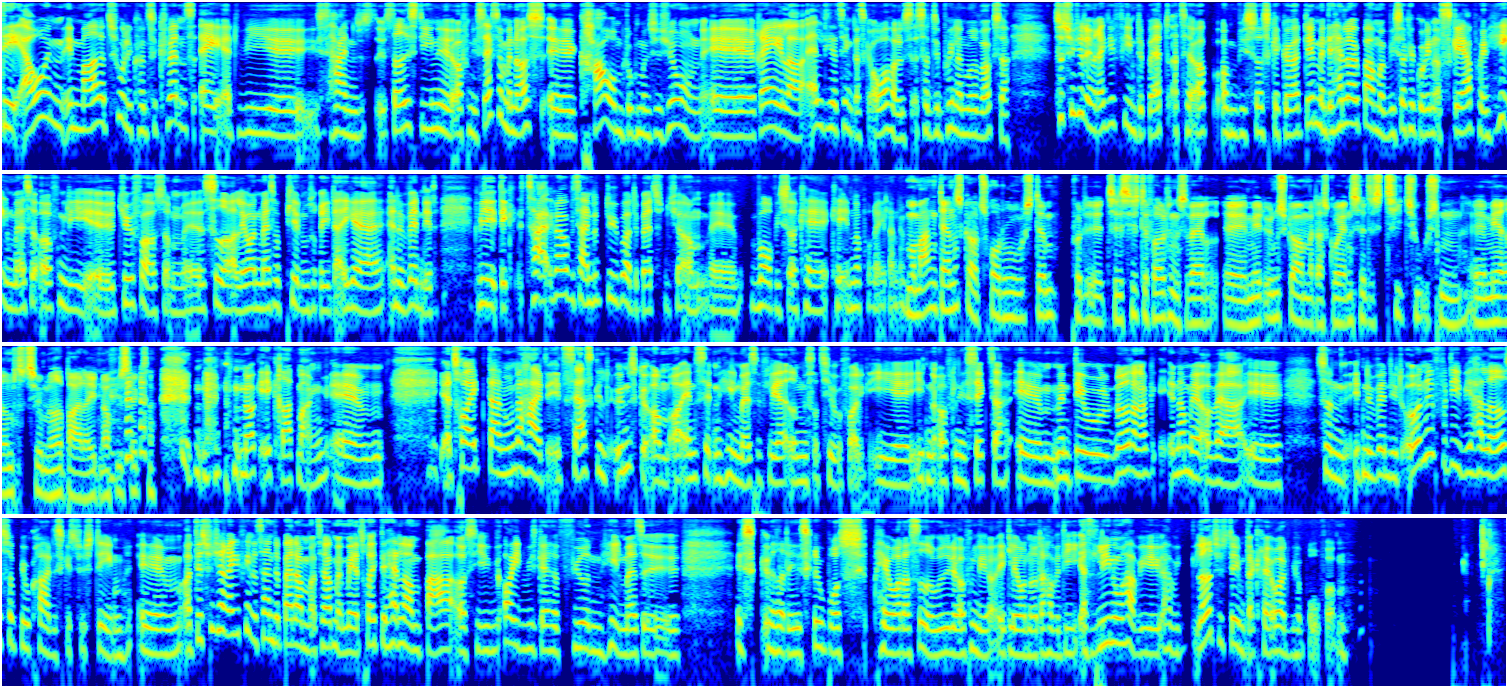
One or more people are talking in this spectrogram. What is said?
det er jo en, en meget naturlig konsekvens af, at vi øh, har en stadig stigende offentlig sektor, men også øh, krav om dokumentation, øh, regler, alle de her ting, der skal overholdes, så det på en eller anden måde vokser. Så synes jeg, det er en rigtig fin debat at tage op, om vi så skal gøre det, men det handler jo ikke bare om, at vi så kan gå ind og skære på en hel masse offentlige øh, djøffere, som øh, sidder og laver en masse papirnuseri, der ikke er, er nødvendigt. Vi, det kræver, at vi tager en lidt dybere debat, synes jeg, om øh, hvor vi så kan, kan ændre på reglerne. Hvor mange danskere tror du stemte på det, til det sidste folketingsvalg øh, med et ønske om, at der skulle ansættes 10.000 øh, Øh, mere administrative medarbejdere i den offentlige sektor? Nok ikke ret mange. Øhm, jeg tror ikke, der er nogen, der har et, et særskilt ønske om at ansætte en hel masse flere administrative folk i, øh, i den offentlige sektor. Øhm, men det er jo noget, der nok ender med at være øh, sådan et nødvendigt onde, fordi vi har lavet så byråkratiske system. Øhm, og det synes jeg er rigtig fint at tage en debat om at tage op med, men jeg tror ikke, det handler om bare at sige, at vi skal have fyret en hel masse øh, hvad hedder det, skrivebordspaver, der sidder ude i det offentlige og ikke laver noget, der har værdi. Altså lige nu har vi, har vi lavet et system, der kræver, at vi har brug for dem.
